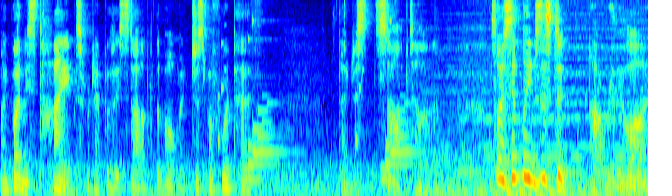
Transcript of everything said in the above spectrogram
My body's times predictably stopped at the moment just before death. Time just stopped, huh? So I simply existed, not really alive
